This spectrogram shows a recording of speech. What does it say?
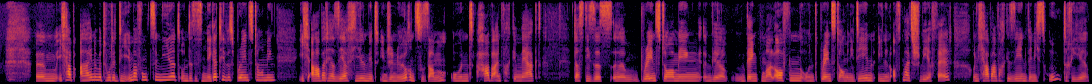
ähm, ich habe eine Methode, die immer funktioniert und das ist negatives Brainstorming ich arbeite ja sehr viel mit Ingenieuren zusammen und habe einfach gemerkt, dass dieses ähm, Brainstorming, wir denken mal offen und brainstormen Ideen, ihnen oftmals schwerfällt. Und ich habe einfach gesehen, wenn ich es umdrehe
